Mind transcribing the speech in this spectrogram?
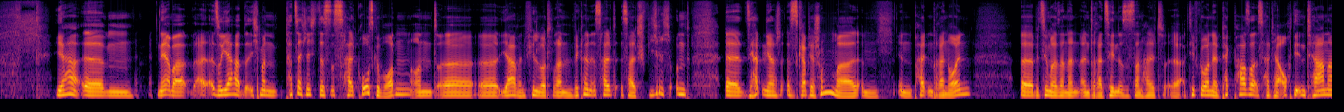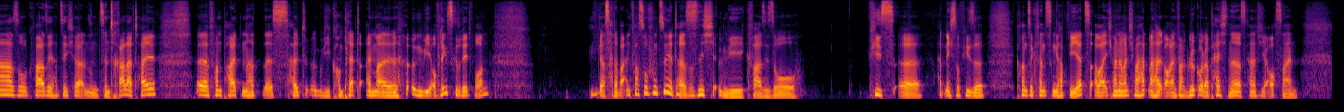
Ja, ähm, nee, aber also ja, ich meine, tatsächlich, das ist halt groß geworden und äh, äh, ja, wenn viele Leute dran entwickeln, ist halt, ist halt schwierig und äh, sie hatten ja, es gab ja schon mal in, in Python 3.9 äh, beziehungsweise in, in 3.10 ist es dann halt äh, aktiv geworden. Der Packparser ist halt ja auch die interna, so quasi hat sich ja also ein zentraler Teil äh, von Python hat ist halt irgendwie komplett einmal irgendwie auf links gedreht worden. Das hat aber einfach so funktioniert. Da ist es nicht irgendwie quasi so fies, äh, hat nicht so fiese Konsequenzen gehabt wie jetzt. Aber ich meine, manchmal hat man halt auch einfach Glück oder Pech, ne? Das kann natürlich auch sein.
